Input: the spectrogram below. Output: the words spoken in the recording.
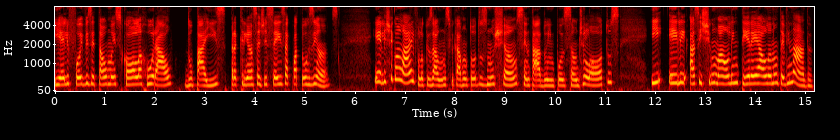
e ele foi visitar uma escola rural do país para crianças de 6 a 14 anos. E ele chegou lá, ele falou que os alunos ficavam todos no chão, sentados em posição de lótus, e ele assistiu uma aula inteira e a aula não teve nada.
